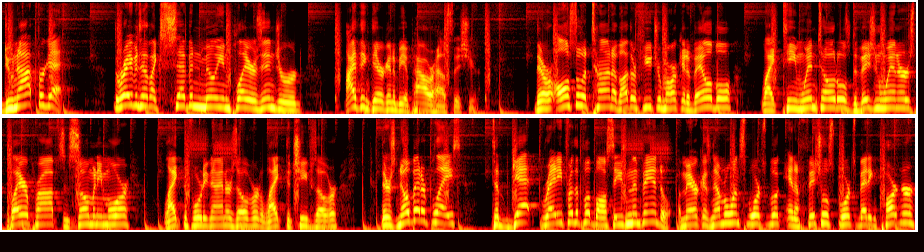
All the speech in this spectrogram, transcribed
Do not forget, the Ravens had like 7 million players injured. I think they're going to be a powerhouse this year. There are also a ton of other future market available, like team win totals, division winners, player props, and so many more, like the 49ers over, like the Chiefs over. There's no better place to get ready for the football season than FanDuel, America's number one sports book and official sports betting partner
